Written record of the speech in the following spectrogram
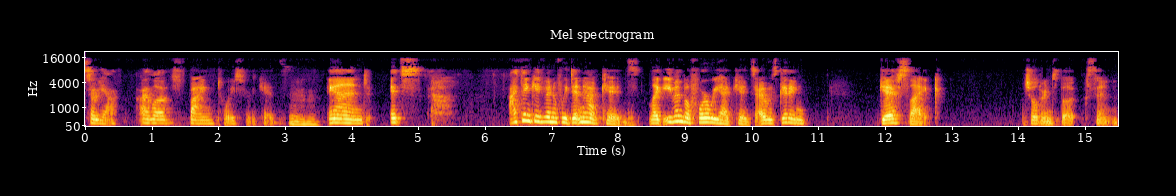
So yeah, I love buying toys for the kids. hmm And it's, I think even if we didn't have kids, like even before we had kids, I was getting gifts like children's books and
